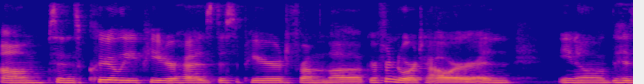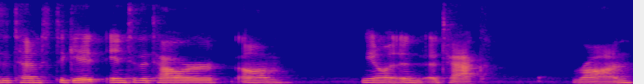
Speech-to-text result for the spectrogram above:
Um, since clearly Peter has disappeared from the Gryffindor Tower, and you know his attempt to get into the tower, um, you know, and attack Ron,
